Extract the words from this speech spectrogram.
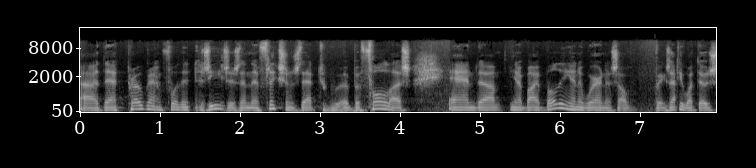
uh, that program for the diseases and the afflictions that uh, befall us, and um, you know, by building an awareness of exactly what those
